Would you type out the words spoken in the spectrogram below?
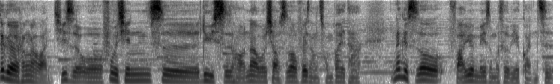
这个很好玩。其实我父亲是律师哈，那我小时候非常崇拜他。那个时候法院没什么特别管制，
